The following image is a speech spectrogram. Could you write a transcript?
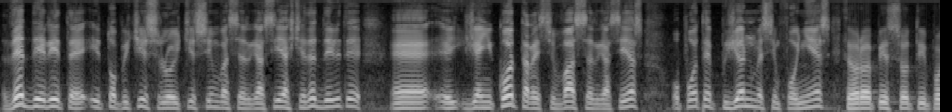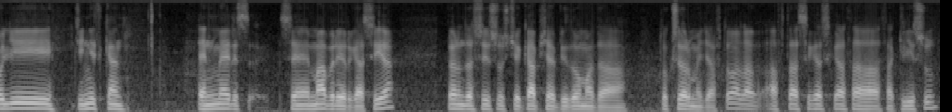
δεν τηρείται η τοπική συλλογική σύμβαση εργασίας και δεν τηρείται ε, γενικότερα η συμβάση εργασίας. Οπότε πηγαίνουμε συμφωνίες. Θεωρώ επίσης ότι πολλοί κινήθηκαν εν μέρει σε μαύρη εργασία, παίρνοντας ίσως και κάποια επιδόματα, το ξέρουμε και αυτό, αλλά αυτά σιγά σιγά θα, θα κλείσουν.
